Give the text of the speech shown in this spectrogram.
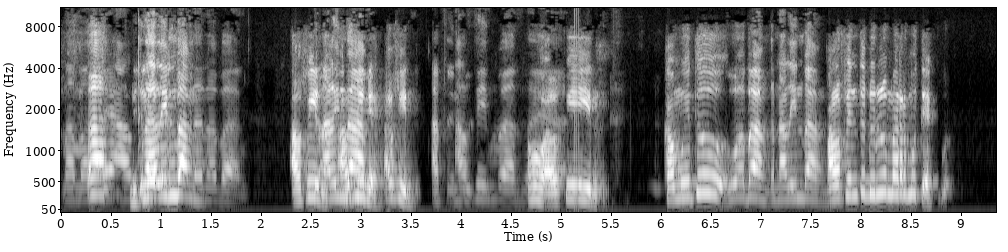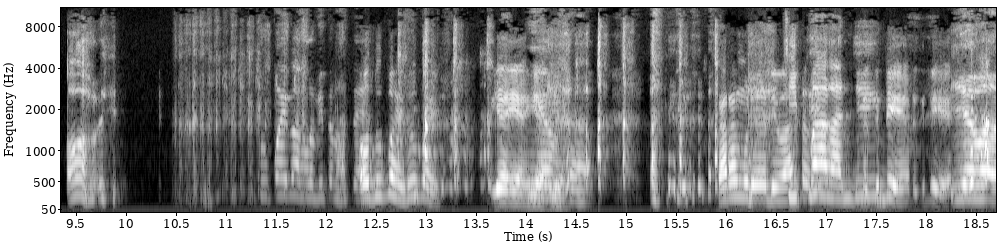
nama Ah, saya Alvin dikenalin, Bang. Bang Alvin, Kenalin, Alvin Bang. ya, Alvin. Alvin, Alvin bang Oh, Alvin. Kamu itu Gua Bang, kenalin Bang. Alvin tuh dulu marmut ya? Oh, tupai bang lebih tepatnya Oh, tupai, tupai. Iya, iya, iya, iya. Bang. Sekarang udah dewasa. Cipang Udah anjing. gede ya, udah gede ya. iya bang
